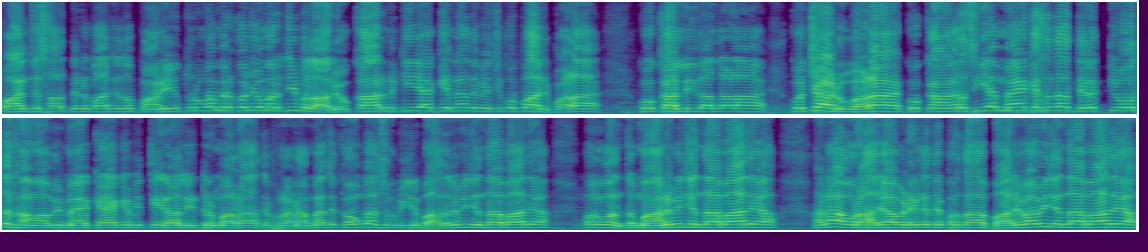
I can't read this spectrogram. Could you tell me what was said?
5-7 ਦਿਨ ਬਾਅਦ ਜਦੋਂ ਪਾਣੀ ਉਤਰੂਗਾ ਮੇਰੇ ਕੋਲ ਜੋ ਮਰਜ਼ੀ ਬੁਲਾ ਲਿਓ। ਕਾਰਨ ਕੀ ਹੈ ਕਿ ਇਹਨਾਂ ਦੇ ਵਿੱਚ ਕੋਈ ਭਾਜਪਾ ਵਾਲਾ ਕੋਈ ਅਕਾਲੀ ਦਲ ਵਾਲਾ ਹੈ, ਕੋਈ ਝਾੜੂ ਵਾਲਾ ਹੈ, ਕੋਈ ਕਾਂਗਰਸੀ ਆ। ਮੈਂ ਕਿਸੇ ਦਾ ਦਿਲ ਕਿਉਂ ਦਿਖਾਵਾਂ ਵੀ ਮੈਂ ਕਹਿ ਕੇ ਵੀ ਤੇਰਾ ਲੀਡਰ ਮਾੜਾ ਤੇ ਫਲਾਣਾ। ਮੈਂ ਤਾਂ ਕਹੂੰਗਾ ਸੁਖਬੀਰ ਬਾਦਲ ਵੀ ਜਿੰਦਾਬਾਦ ਆ ਭਗਵੰਤ ਮਾਨ ਵੀ ਜਿੰਦਾਬਾਦ ਆ ਹਨਾ? ਉਹ ਰਾਜਾ ਵੜਿੰਗ ਤੇ ਪ੍ਰਤਾਪ ਬਾਜਵਾ ਵੀ ਜਿੰਦਾਬਾਦ ਆ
